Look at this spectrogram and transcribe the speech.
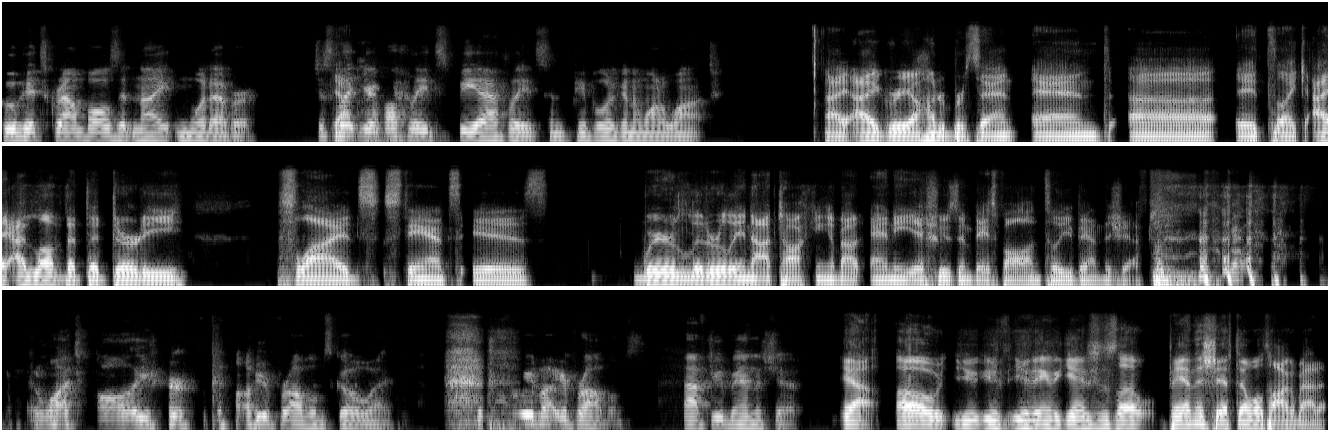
who hits ground balls at night and whatever. Just Yeah. let your athletes be athletes, and people are going to want to watch. I, I agree hundred percent. And uh it's like I, I love that the dirty slides stance is we're literally not talking about any issues in baseball until you ban the shift. and watch all your all your problems go away. Don't worry about your problems after you ban the shift. yeah. Oh, you, you you think the game's too slow? Ban the shift and we'll talk about it.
